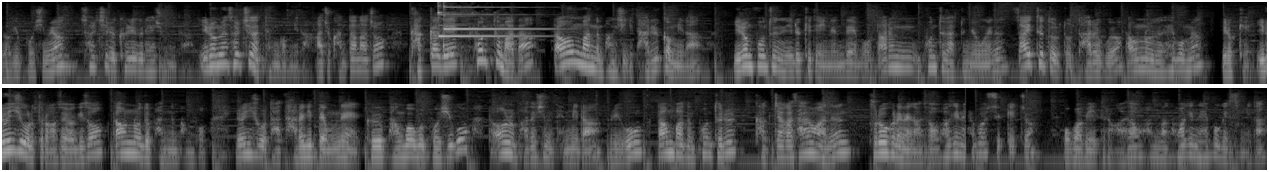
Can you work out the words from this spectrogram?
여기 보시면 설치를 클릭을 해줍니다. 이러면 설치가 된 겁니다. 아주 간단하죠? 각각의 폰트마다 다운받는 방식이 다를 겁니다. 이런 폰트는 이렇게 돼 있는데 뭐 다른 폰트 같은 경우에는 사이트들도 다르고요. 다운로드 해보면 이렇게 이런 식으로 들어가서 여기서 다운로드 받는 방법 이런 식으로 다 다르기 때문에 그 방법을 보시고 다운을 받으시면 됩니다. 그리고 다운받은 폰트를 각자가 사용하는 프로그램에 가서 확인을 해볼 수 있겠죠 모바비에 들어가서 한번 확인을 해보겠습니다.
